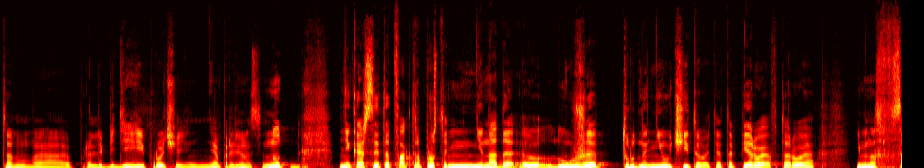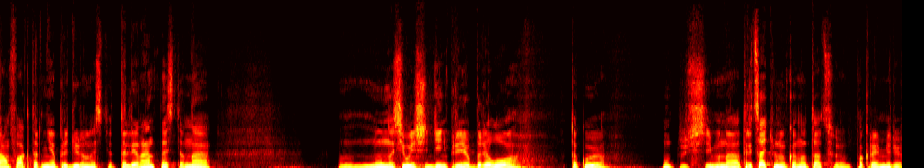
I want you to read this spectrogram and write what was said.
там, э, про лебедей и прочие неопределенности. Ну, мне кажется, этот фактор просто не надо, э, уже трудно не учитывать. Это первое. Второе, именно сам фактор неопределенности. Толерантность, она ну, на сегодняшний день приобрело такую, ну, то есть именно отрицательную коннотацию, по крайней мере,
